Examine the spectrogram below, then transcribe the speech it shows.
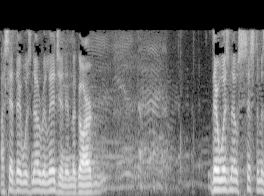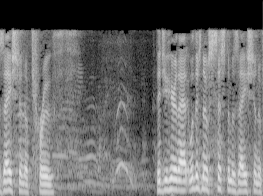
I said there was no religion in the garden. There was no systemization of truth. Did you hear that? Well, there's no systemization of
